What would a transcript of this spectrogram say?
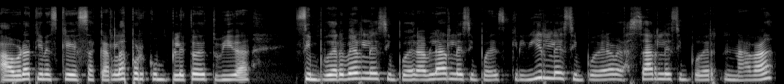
ahora tienes que sacarla por completo de tu vida sin poder verle, sin poder hablarle, sin poder escribirle, sin poder abrazarle, sin poder nada.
